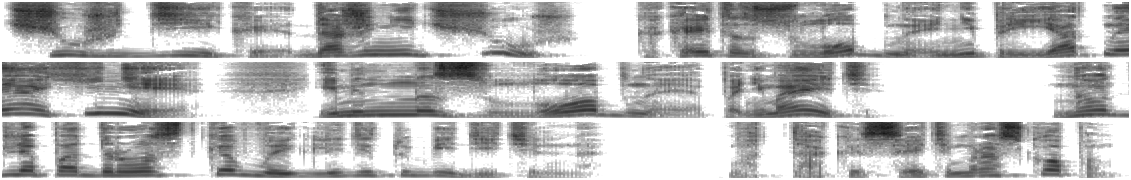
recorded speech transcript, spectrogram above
Чушь дикая, даже не чушь, какая-то злобная, неприятная ахинея. Именно злобная, понимаете? Но для подростка выглядит убедительно. Вот так и с этим раскопом.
